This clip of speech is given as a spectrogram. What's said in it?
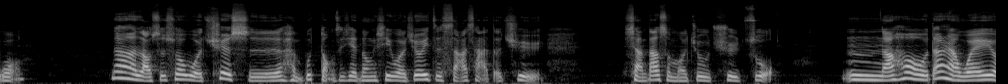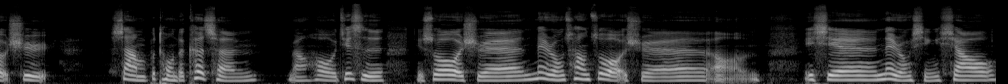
握。那老实说，我确实很不懂这些东西，我就一直傻傻的去想到什么就去做。嗯，然后当然我也有去上不同的课程。然后，其实你说我学内容创作，学嗯一些内容行销，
